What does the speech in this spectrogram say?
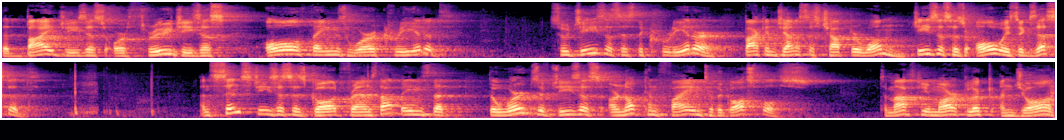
that by Jesus or through Jesus all things were created. So Jesus is the creator back in Genesis chapter 1. Jesus has always existed. And since Jesus is God, friends, that means that the words of Jesus are not confined to the Gospels, to Matthew, Mark, Luke, and John.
